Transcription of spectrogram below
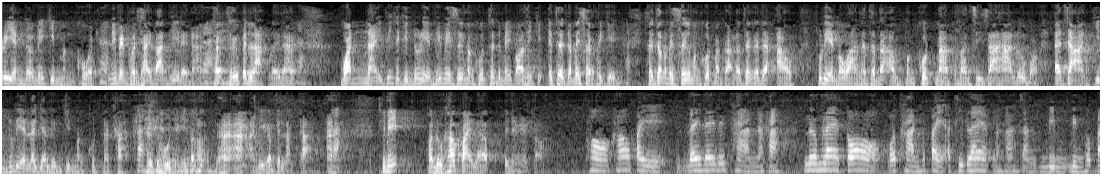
เรียนโดยไม่กินมังคุดค่ะนี่เป็นคนใช้บ้านพี่เลยนะค่ะเธอถือเป็นหลักเลยนะค่ะวันไหนพี่จะกินทุเรียนพี่ไม่ซื้อมังคุดเธอจะไม่ป้อนให้กินเอ่อเธอจะไม่เสิร์ฟให้กินค่ะเธอจะต้องไปซื้อมังคุดมาก่อนแล้วเธอก็จะเอาทุเรียนมาวางแล้วเธอต้องเอามังคุดมาประมาณสี่ห้าห้าลูกบอก อาจารย์กินทุเรียนแล้วอย่าลืมกินมังคุดนะคะค่ะเธอจะพูดอย่างนี้ตลอดนะฮะอะอันนี้ก็เป็นหลักการอะค่ะทีนี้พอหนูเข้าไปแล้วเป็นยังไงต่อ พอเข้าไปได้ได้ได้ทานนะคะ เริ่มแรกก็ก็ทานเข้าไปอาทิตย์แรกนะคะอาจารย์บิมบิมเข้าไป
